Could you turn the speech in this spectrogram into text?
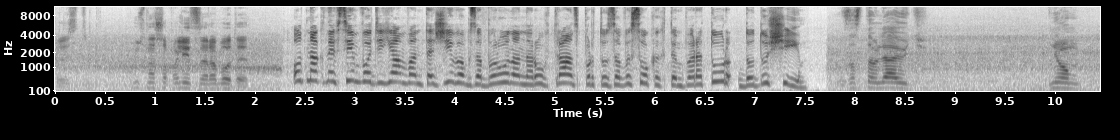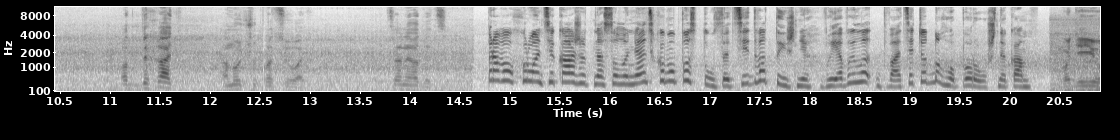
То пусть наша полиция работает. Однак не всім водіям вантажівок заборона на рух транспорту за високих температур до душі. заставляють днем віддихати, а ночі працювати. Це не годиться. Правоохоронці кажуть, на Солонянському посту за ці два тижні виявили 21 порушника. Водію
